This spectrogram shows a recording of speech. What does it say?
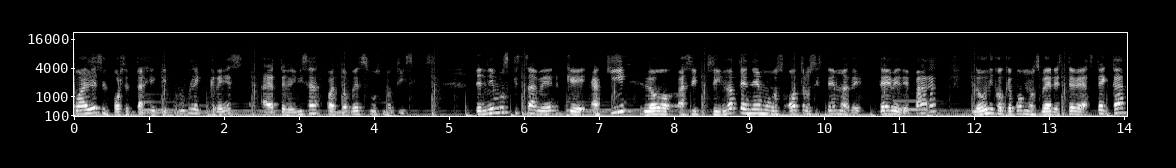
cuál es el porcentaje que tú le crees a Televisa cuando ves sus noticias tenemos que saber que aquí, lo, así, si no tenemos otro sistema de TV de paga, lo único que podemos ver es TV Azteca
